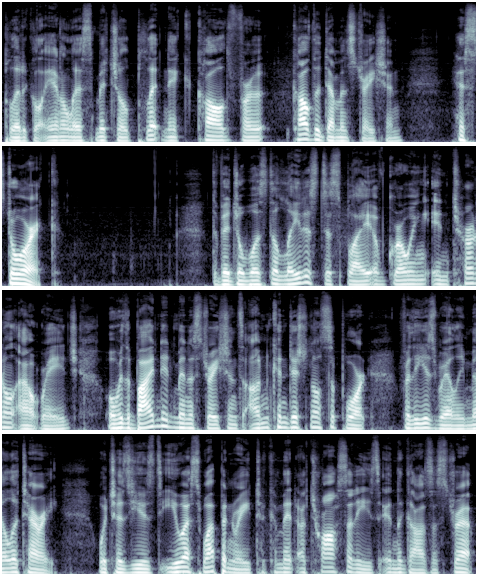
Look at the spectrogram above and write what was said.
Political analyst Mitchell Plitnick called for called the demonstration historic. The vigil was the latest display of growing internal outrage over the Biden administration's unconditional support for the Israeli military, which has used U.S. weaponry to commit atrocities in the Gaza Strip.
